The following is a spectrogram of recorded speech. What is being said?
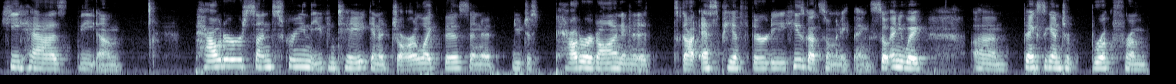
He has the um, powder sunscreen that you can take in a jar like this, and it, you just powder it on, and it's got SPF 30. He's got so many things. So anyway, um, thanks again to Brooke from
